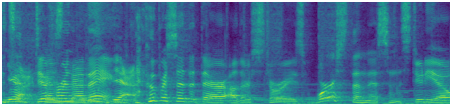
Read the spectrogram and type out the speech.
It's Yeah, a different thing. yeah. Cooper said that there are other stories worse than this in the studio,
